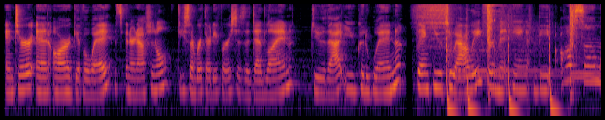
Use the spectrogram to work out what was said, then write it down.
enter in our giveaway. It's international. December 31st is the deadline do that, you could win. Thank you to Allie for making the awesome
